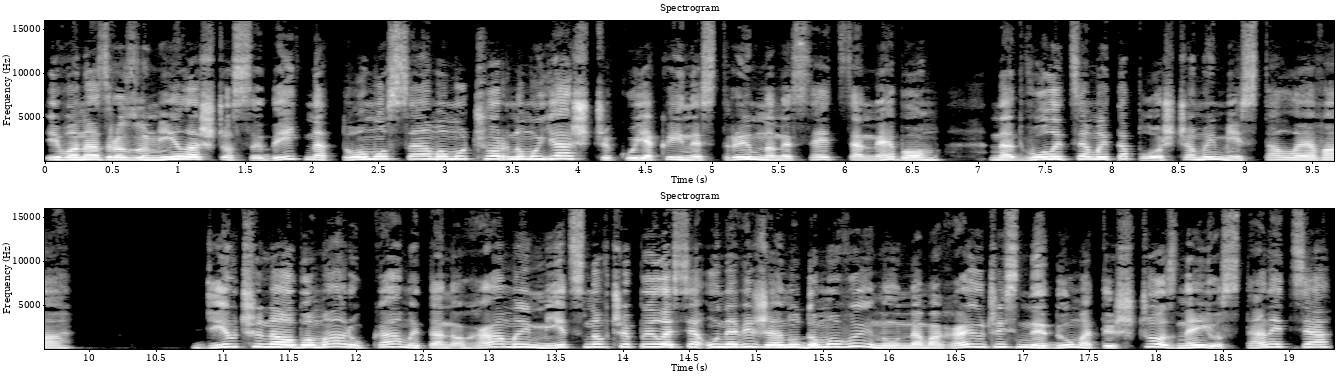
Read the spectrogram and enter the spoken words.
і вона зрозуміла, що сидить на тому самому чорному ящику, який нестримно несеться небом над вулицями та площами міста Лева. Дівчина обома руками та ногами міцно вчепилася у навіжену домовину, намагаючись не думати, що з нею станеться,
